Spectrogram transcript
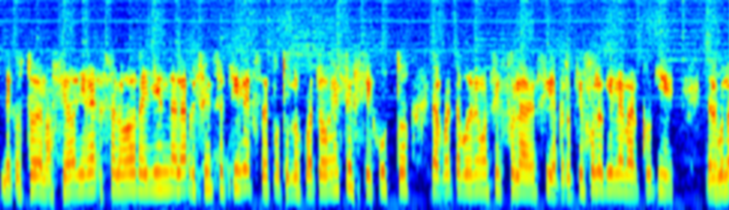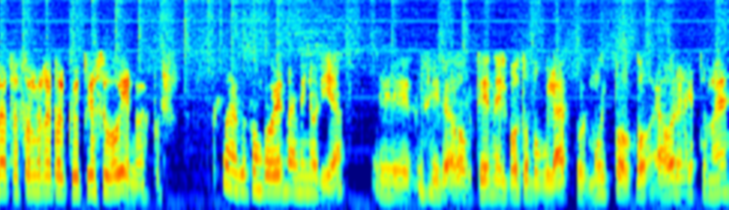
le costó demasiado llegar a Salvador Allende a la presidencia de Chile, se postuló cuatro veces y justo la cuarta podríamos decir fue la vencida. Pero ¿qué fue lo que le marcó que de alguna otra forma repercutió su gobierno después? Bueno, que fue un gobierno de minoría, eh, es decir, obtiene el voto popular por muy poco. Ahora esto no es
